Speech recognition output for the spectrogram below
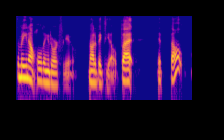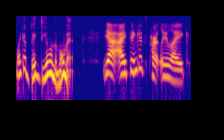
Somebody not holding a door for you, not a big deal. But it felt like a big deal in the moment. Yeah, I think it's partly like,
